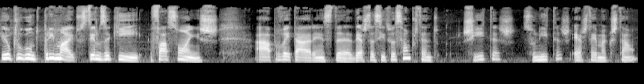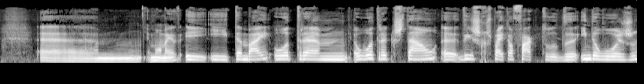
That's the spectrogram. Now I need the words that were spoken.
eu pergunto primeiro se temos aqui fações a aproveitarem-se da- desta situação, portanto, xiitas, sunitas, esta é uma questão. hum, Mohamed, e, e também outra, outra questão uh, diz respeito ao facto de ainda hoje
